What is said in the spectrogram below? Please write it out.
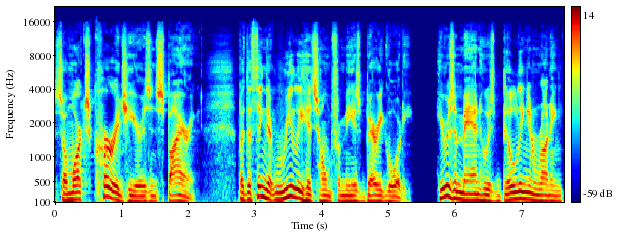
So Mark's courage here is inspiring. But the thing that really hits home for me is Berry Gordy. Here is a man who is building and running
